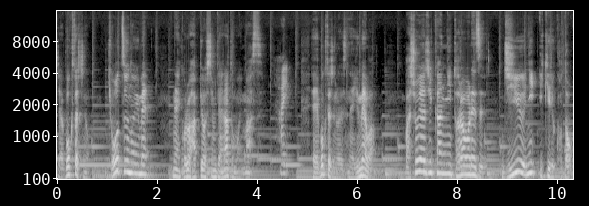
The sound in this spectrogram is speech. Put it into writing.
じゃあ僕たちの共通の夢、ね、これを発表してみたいなと思います、はい。えー僕たちのですね夢は場所や時間にとらわれず自由に生きること、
